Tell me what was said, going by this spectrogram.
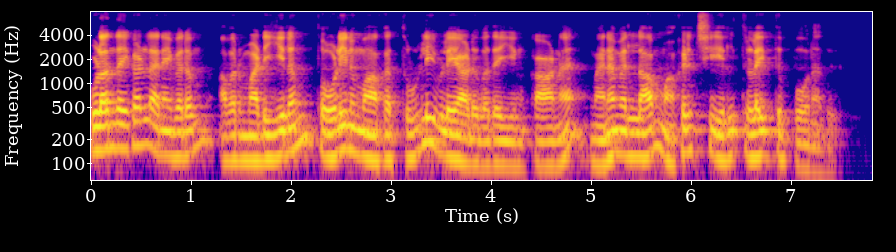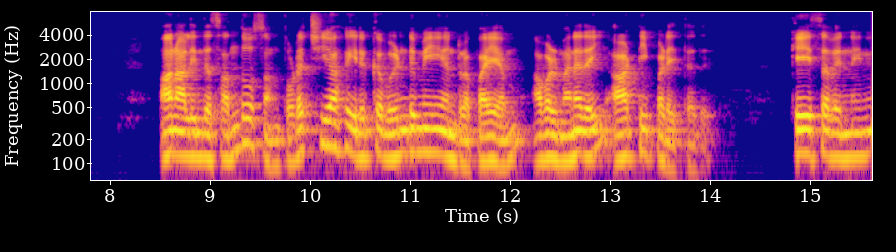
குழந்தைகள் அனைவரும் அவர் மடியிலும் தோளிலுமாக துள்ளி விளையாடுவதையும் காண மனமெல்லாம் மகிழ்ச்சியில் திளைத்து போனது. ஆனால் இந்த சந்தோஷம் தொடர்ச்சியாக இருக்க வேண்டுமே என்ற பயம் அவள் மனதை ஆட்டி படைத்தது. கேசவனின்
